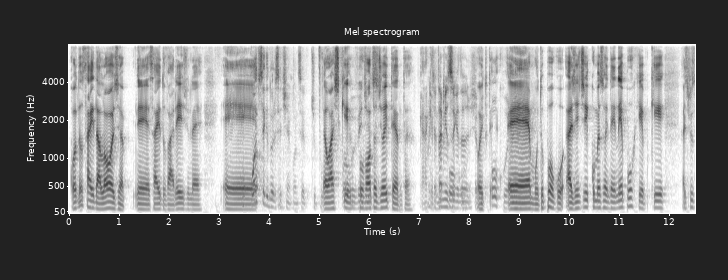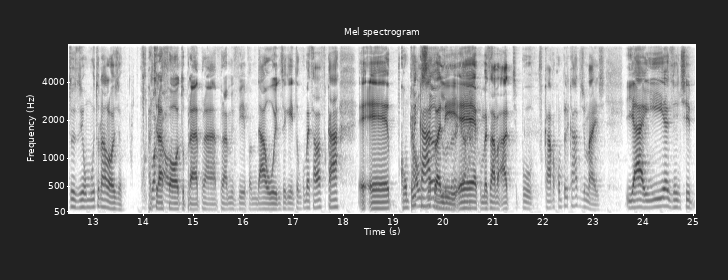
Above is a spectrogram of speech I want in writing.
Quando eu saí da loja, eh, saí do varejo, né? eh, Quantos seguidores você tinha quando você, tipo, eu acho que por volta disso? de 80. Caraca, 80 é mil pouco. seguidores. É muito pouco. né? É, muito pouco. A gente começou a entender por quê? Porque as pessoas iam muito na loja. Pra tua tirar causa. foto, pra, pra, pra me ver, pra me dar oi, não sei o quê. Então começava a ficar é, é, complicado Causando, ali. né, é, começava a, tipo, ficava complicado demais. E aí a gente.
